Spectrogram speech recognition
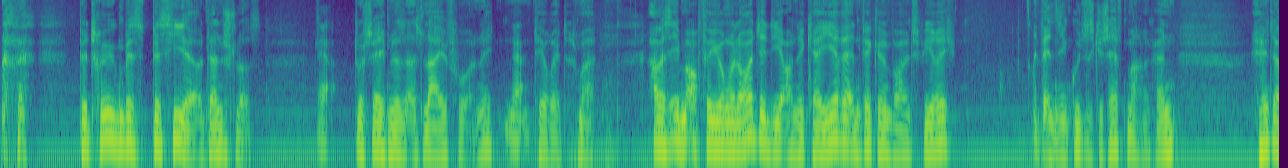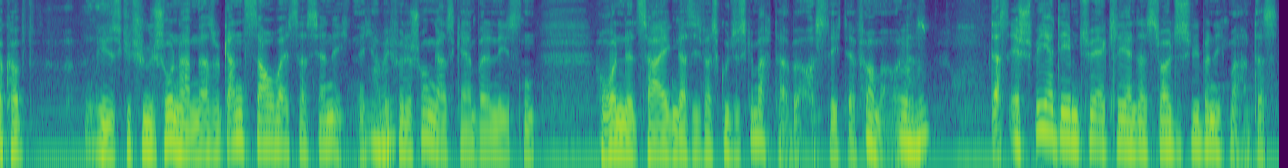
betrügen bis, bis hier und dann Schluss. Ja. Du stellst mir das als Live vor, nicht? Ja. theoretisch mal. Aber es ist eben auch für junge Leute, die auch eine Karriere entwickeln wollen, schwierig, wenn sie ein gutes Geschäft machen können. Im Hinterkopf dieses Gefühl schon haben, also ganz sauber ist das ja nicht. nicht? Mhm. Aber ich würde schon ganz gern bei der nächsten Runde zeigen, dass ich was Gutes gemacht habe aus Sicht der Firma. Und mhm. das, das, ist schwer, dem zu erklären, das solltest du lieber nicht machen. Das,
